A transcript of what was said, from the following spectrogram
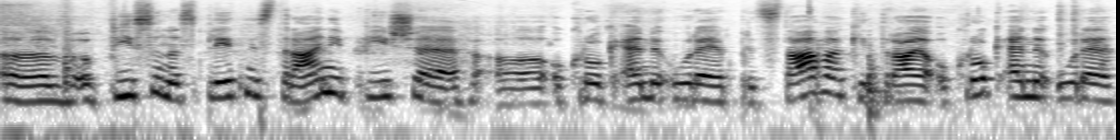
Uh, v opisu na spletni strani piše, uh, okrog ene ure je predstava, ki traja okrog ene ure,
